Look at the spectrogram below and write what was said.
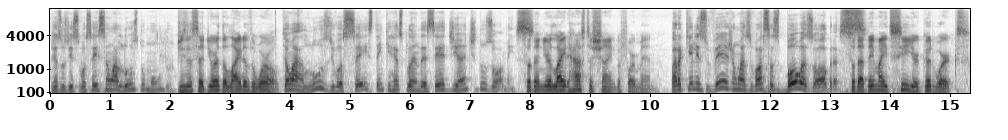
Jesus disse: Vocês são a luz do mundo. Jesus said, "You're the light of the world." Então a luz de vocês tem que resplandecer diante dos homens, So then your light has to shine before men, para que eles vejam as vossas boas obras. so that they might see your good works.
